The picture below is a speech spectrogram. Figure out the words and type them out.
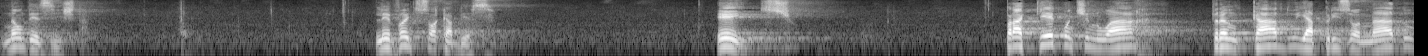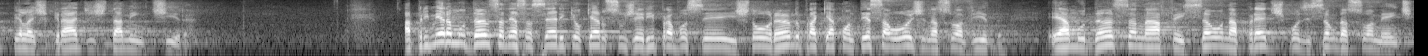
não desista. Levante sua cabeça. Ei, para que continuar trancado e aprisionado pelas grades da mentira. A primeira mudança nessa série que eu quero sugerir para você, estou orando para que aconteça hoje na sua vida, é a mudança na afeição, na predisposição da sua mente.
